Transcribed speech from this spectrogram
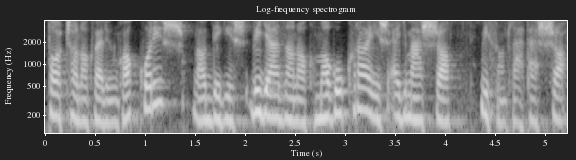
Tartsanak velünk akkor is, addig is vigyázzanak magukra és egymásra. Viszontlátásra!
